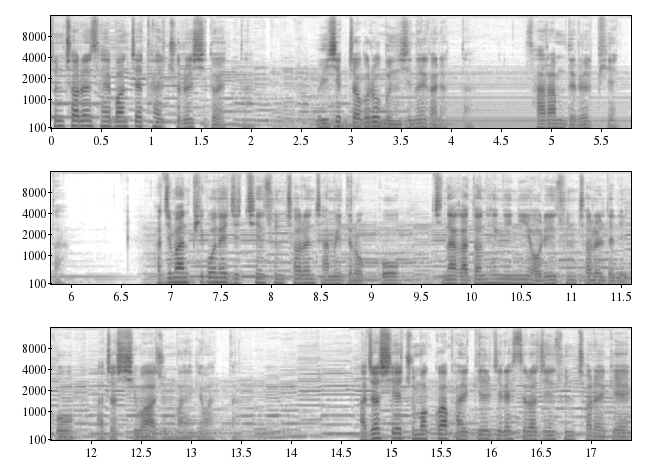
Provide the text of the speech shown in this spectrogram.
순철은 세 번째 탈출을 시도했다. 의식적으로 문신을 가렸다. 사람들을 피했다. 하지만 피곤해 지친 순철은 잠이 들었고 지나가던 행인이 어린 순철을 데리고 아저씨와 아줌마에게 왔다. 아저씨의 주먹과 발길질에 쓰러진 순철에게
